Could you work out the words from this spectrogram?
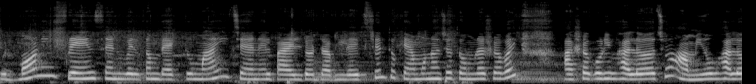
Good morning friends and welcome back to my channel Payel dot W lifestyle তো কেমন আছো তোমরা সবাই? আশা করি ভালো আছো, আমিও ভালো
